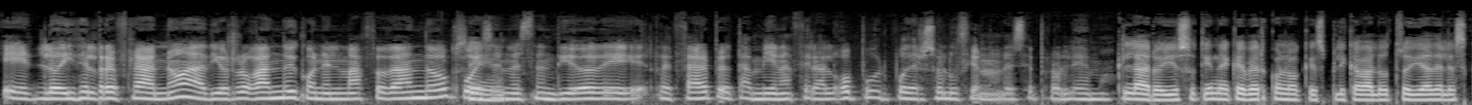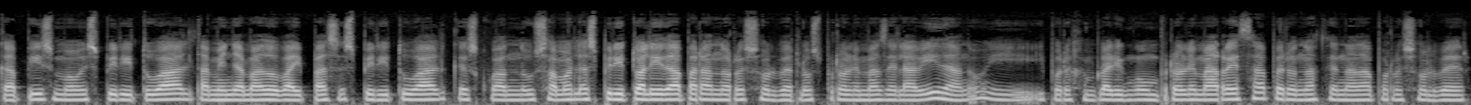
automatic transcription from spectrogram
eh, lo dice el refrán, ¿no? A Dios rogando y con el mazo dando, pues en el sentido de rezar, pero también hacer algo por poder solucionar ese problema. Claro, y eso tiene que ver con lo que explicaba el otro día del escapismo espiritual, también llamado bypass espiritual, que es cuando usamos la espiritualidad para no resolver los problemas de la vida, ¿no? Y, y por ejemplo, hay ningún problema reza, pero no hace nada por resolver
